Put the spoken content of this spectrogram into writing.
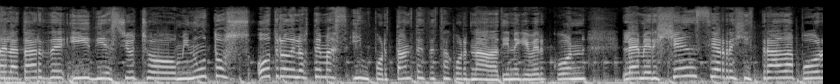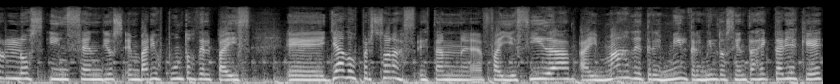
De la tarde y 18 minutos. Otro de los temas importantes de esta jornada tiene que ver con la emergencia registrada por los incendios en varios puntos del país. Eh, ya dos personas están eh, fallecidas, hay más de 3.000, 3.200 hectáreas que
